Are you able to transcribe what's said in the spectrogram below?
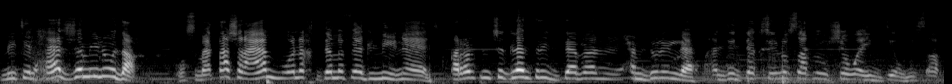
سميتي الحاجة ميلوده و17 عام وأنا خدامة في هذه المهنة هذه قررت نشد la retraite دابا الحمد لله. عندي ال dactylo صافي والشواهد ديالي صافي.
